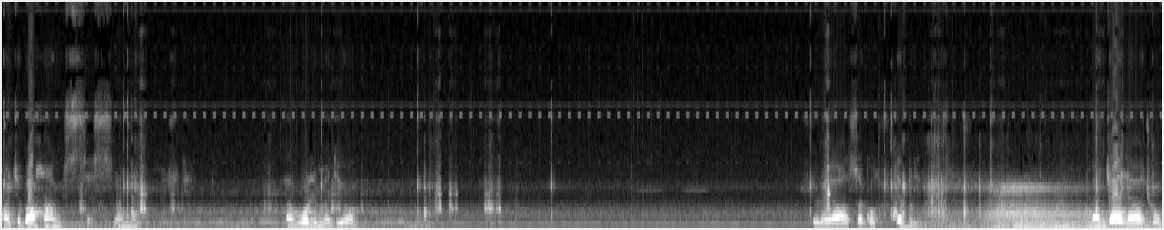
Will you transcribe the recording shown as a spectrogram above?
Acaba hangi ses? Onu. Ha, volüme diyor. Şuraya alsak olur. Yapalım. Bence hala çok.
